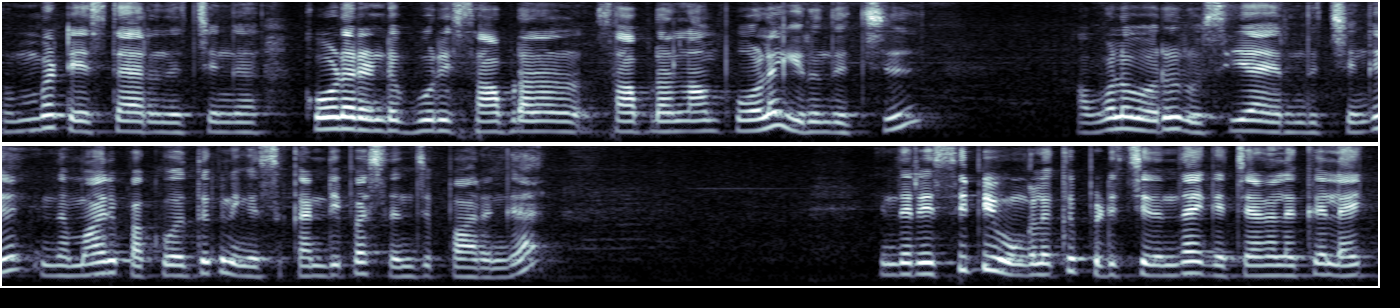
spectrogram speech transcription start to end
ரொம்ப டேஸ்ட்டாக இருந்துச்சுங்க. கூட ரெண்டு பூரி சாப்பிடலாம் சாப்பிடலாம் போல் இருந்துச்சு. அவ்வளோ ஒரு ருசியாக இருந்துச்சுங்க. இந்த மாதிரி பக்குவத்துக்கு நீங்கள் கண்டிப்பாக செஞ்சு பாருங்கள் இந்த ரெசிபி உங்களுக்கு பிடிச்சிருந்தால் எங்கள் சேனலுக்கு லைக்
